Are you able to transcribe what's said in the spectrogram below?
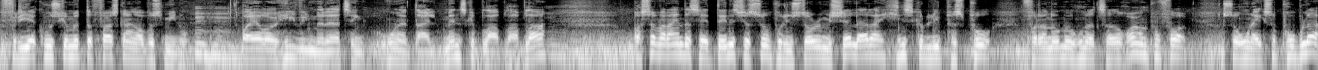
fordi jeg kunne huske, jeg mødte dig første gang op hos Mino. Mhm. Mm-hmm. Og jeg var jo helt vild med det, jeg tænkte, hun er et dejligt menneske, bla bla bla. Mm. Og så var der en, der sagde, Dennis, jeg så på din story, Michelle er der, hende skal du lige passe på, for der er noget med, at hun har taget røven på folk, så hun er ikke så populær.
